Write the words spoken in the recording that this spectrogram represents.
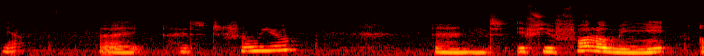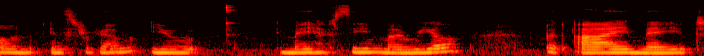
Yeah I had to show you. And if you follow me on Instagram you may have seen my reel but I made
